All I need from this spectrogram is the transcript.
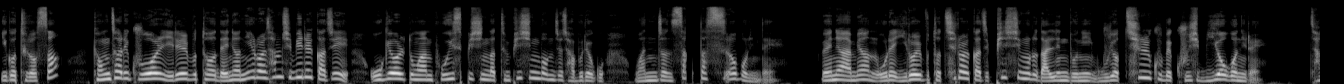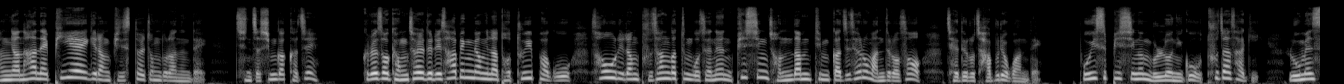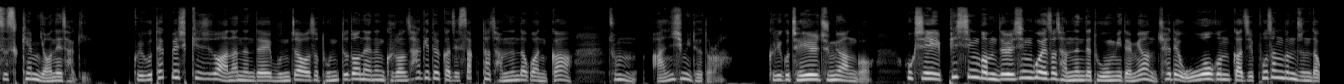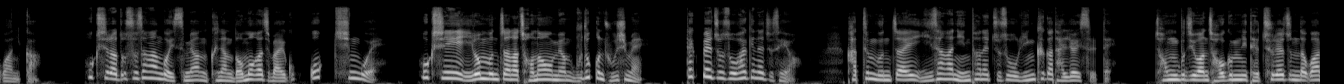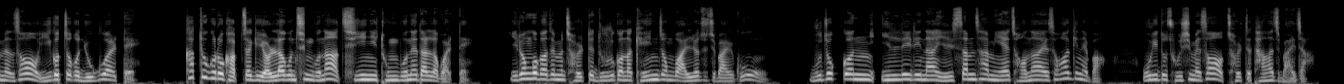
이거 들었어? 경찰이 9월 1일부터 내년 1월 31일까지 5개월 동안 보이스피싱 같은 피싱 범죄 잡으려고 완전 싹 다 쓸어버린대. 왜냐하면 올해 1월부터 7월까지 피싱으로 날린 돈이 무려 7,992억 원이래. 작년 한 해 피해액이랑 비슷할 정도라는데 진짜 심각하지? 그래서 경찰들이 400명이나 더 투입하고 서울이랑 부산 같은 곳에는 피싱 전담팀까지 새로 만들어서 제대로 잡으려고 한대. 보이스피싱은 물론이고 투자 사기, 로맨스 스캠 연애 사기, 그리고 택배 시키지도 않았는데 문자 와서 돈 뜯어내는 그런 사기들까지 싹 다 잡는다고 하니까 좀 안심이 되더라. 그리고 제일 중요한 거, 혹시 피싱범들 신고해서 잡는데 도움이 되면 최대 5억 원까지 포상금 준다고 하니까 혹시라도 수상한 거 있으면 그냥 넘어가지 말고 꼭 신고해. 혹시 이런 문자나 전화 오면 무조건 조심해. 택배 주소 확인해 주세요. 같은 문자에 이상한 인터넷 주소 링크가 달려 있을 때, 정부 지원 저금리 대출해 준다고 하면서 이것저것 요구할 때, 카톡으로 갑자기 연락 온 친구나 지인이 돈 보내달라고 할 때, 이런 거 받으면 절대 누르거나 개인정보 알려주지 말고 무조건 11이나 1332에 전화해서 확인해봐. 우리도 조심해서 절대 당하지 말자.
